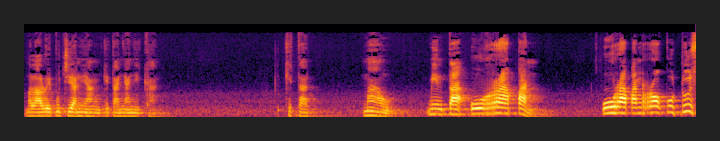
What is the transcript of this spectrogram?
melalui pujian yang kita nyanyikan. Kita mau. Minta urapan, urapan Roh Kudus,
